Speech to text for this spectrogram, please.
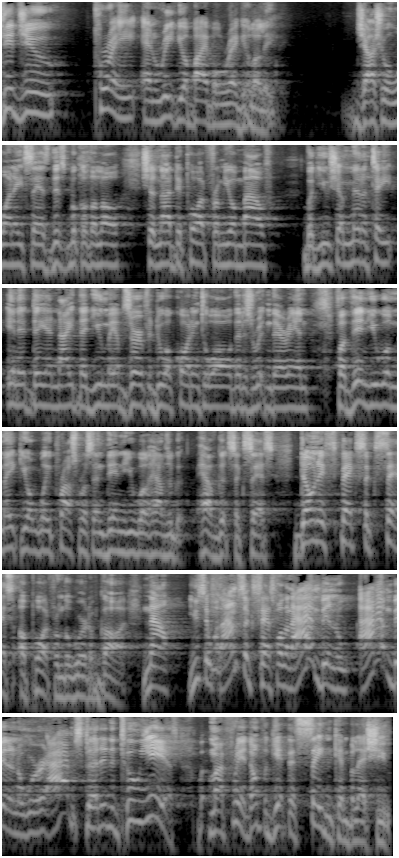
Did you pray and read your Bible regularly? Joshua 1 8 says, This book of the law shall not depart from your mouth, but you shall meditate in it day and night that you may observe to do according to all that is written therein. For then you will make your way prosperous and then you will have, have good success. Don't expect success apart from the word of God. Now, you say, well, I'm successful and I haven't been, I haven't been in the word. I haven't studied in two years. But my friend, don't forget that Satan can bless you.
